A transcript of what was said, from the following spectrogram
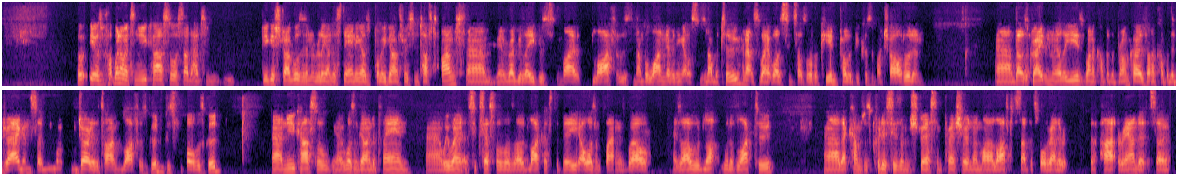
it was when I went to Newcastle. I started to have some bigger struggles and really understanding. I was probably going through some tough times. Um, you know, rugby league was my life. It was number one. Everything else was number two, and that's the way it was since I was a little kid. Probably because of my childhood and um, that was great in the early years. Won a comp with the Broncos, won a comp with the Dragons. So majority of the time, life was good because football was good. Uh, Newcastle, you know, wasn't going to plan. Uh, we weren't as successful as I would like us to be. I wasn't playing as well as I would would have liked to. Uh, that comes with criticism, stress, and pressure, and then my life started to fall around apart around it. So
